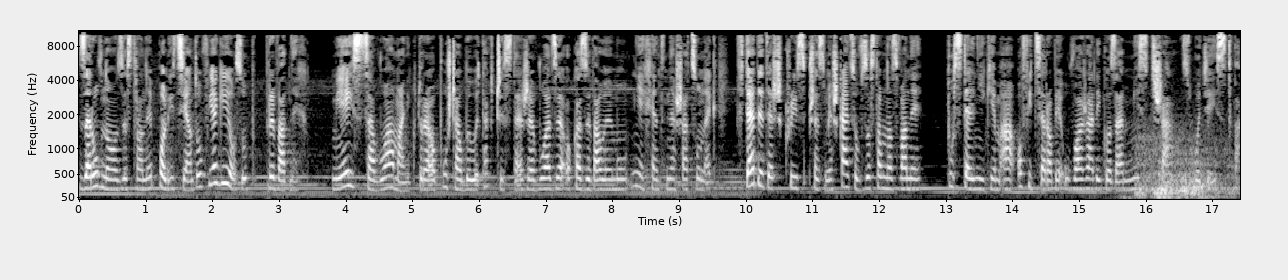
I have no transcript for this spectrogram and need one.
zarówno ze strony policjantów, jak i osób prywatnych. Miejsca włamań, które opuszczał, były tak czyste, że władze okazywały mu niechętny szacunek. Wtedy też Chris przez mieszkańców został nazwany pustelnikiem, a oficerowie uważali go za mistrza złodziejstwa.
